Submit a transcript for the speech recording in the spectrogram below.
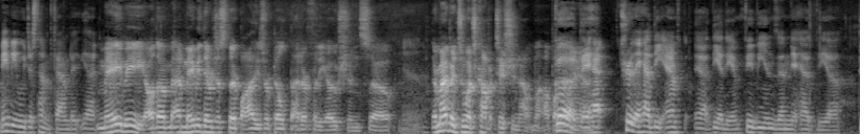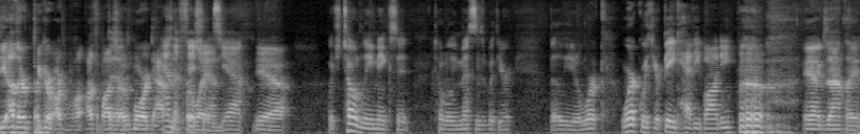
Maybe we just haven't found it yet. Maybe, although uh, maybe they were just their bodies were built better for the ocean, so Yeah. there might have been too much competition out up on Good. land. They had true. They had the amph- uh, had the amphibians and they had the uh, the other bigger arthro- arthropods that was more adapted and the for fishes. land. Yeah, Yeah. which totally makes it totally messes with your ability to work work with your big heavy body. yeah, exactly.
